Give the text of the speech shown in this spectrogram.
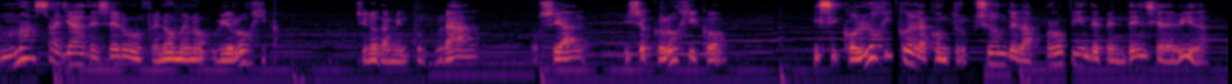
más allá de ser un fenómeno biológico, sino también cultural, social y psicológico y psicológico en la construcción de la propia independencia de vida,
